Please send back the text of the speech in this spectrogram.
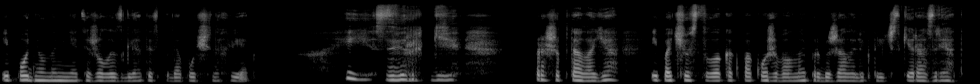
и поднял на меня тяжелый взгляд из-под опущенных век. «Изверги!» — прошептала я и почувствовала, как по коже волной пробежал электрический разряд.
